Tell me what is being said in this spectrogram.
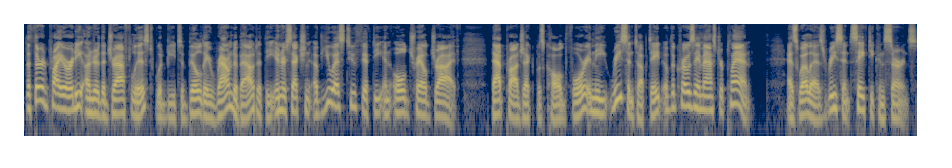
The third priority under the draft list would be to build a roundabout at the intersection of US 250 and Old Trail Drive. That project was called for in the recent update of the Crozet Master Plan, as well as recent safety concerns.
